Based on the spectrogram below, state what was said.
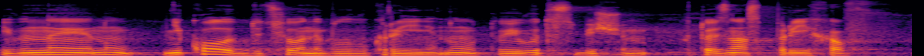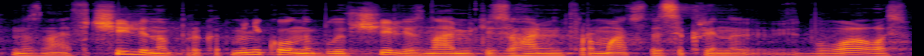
і вони ну, ніколи б до цього не були в Україні. Ну, то уявити собі, що хтось з нас приїхав, не знаю, в Чилі, наприклад. Ми ніколи не були в Чилі, знаємо якісь загальну інформацію, де ця країна відбувалась,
